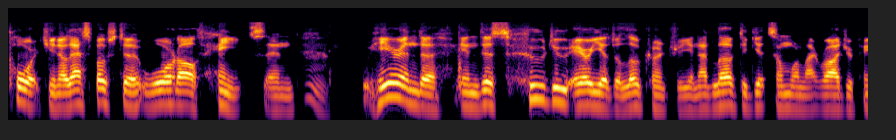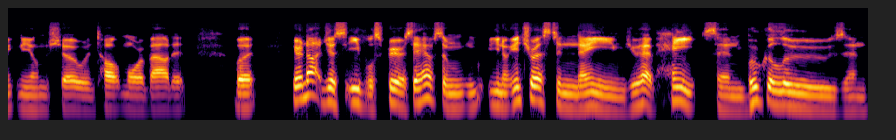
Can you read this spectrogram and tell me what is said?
porch, you know that's supposed to ward off haints. And Hmm. here in the in this hoodoo area of the Low Country, and I'd love to get someone like Roger Pinckney on the show and talk more about it. But they're not just evil spirits. They have some you know interesting names. You have haints and boogaloos and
